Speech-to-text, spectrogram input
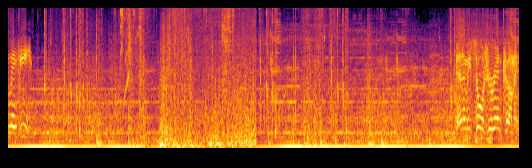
UAV. Enemy soldier incoming.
